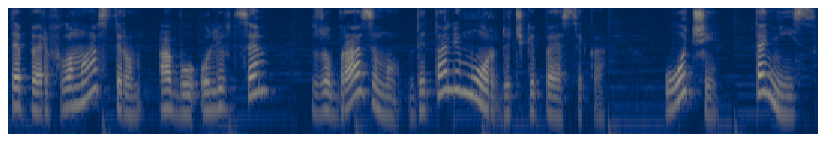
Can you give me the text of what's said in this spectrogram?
Тепер фломастером або олівцем зобразимо деталі мордочки песика, очі та ніс.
